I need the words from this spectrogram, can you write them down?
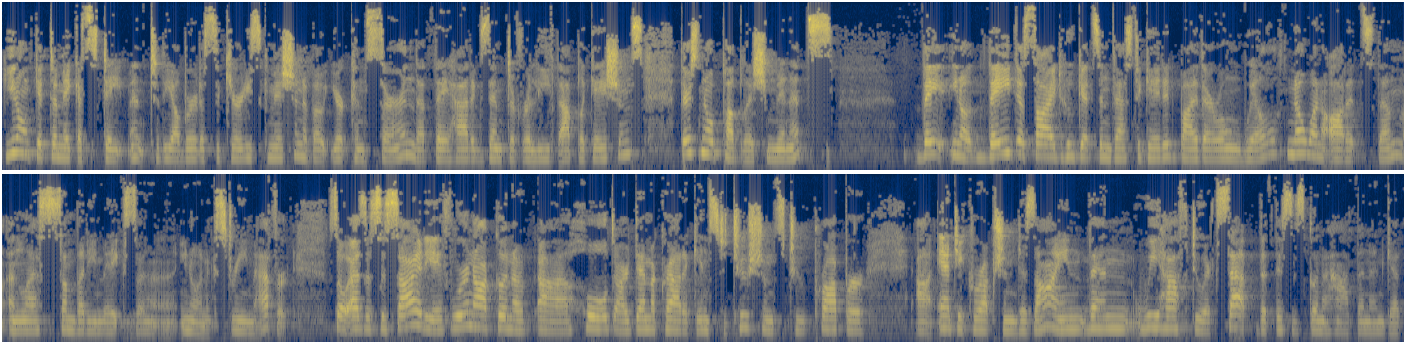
You don't get to make a statement to the Alberta Securities Commission about your concern that they had exemptive relief applications. There's no published minutes they you know they decide who gets investigated by their own will. No one audits them unless somebody makes a, you know an extreme effort. So as a society if we're not going to uh, hold our democratic institutions to proper uh, anti-corruption design then we have to accept that this is going to happen and get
